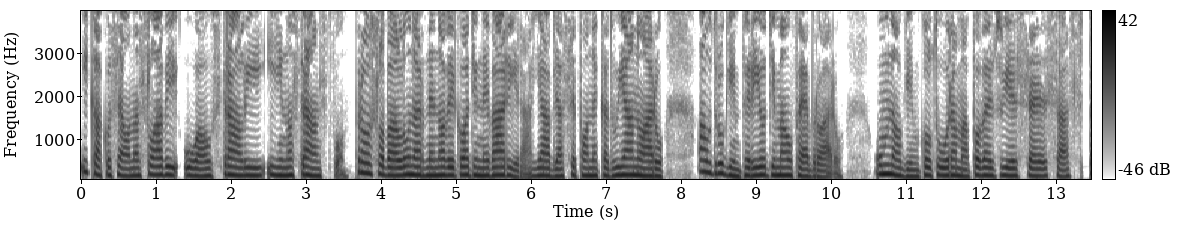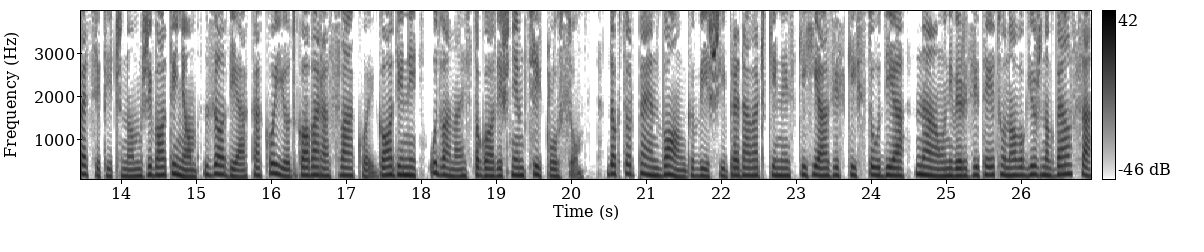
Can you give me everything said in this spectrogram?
i kako se ona slavi u Australiji i inostranstvu. Proslava lunarne nove godine varira, javlja se ponekad u januaru, a u drugim periodima u februaru. U mnogim kulturama povezuje se sa specifičnom životinjom zodijaka koji odgovara svakoj godini u 12-godišnjem ciklusu. Dr. Pen Wong, viši predavač kineskih i azijskih studija na Univerzitetu Novog Južnog Velsa,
